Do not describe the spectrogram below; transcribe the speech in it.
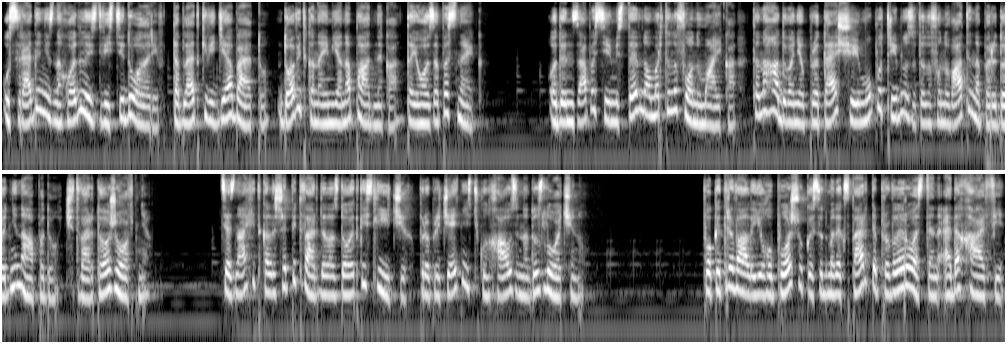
Усередині знаходились 200 доларів, таблетки від діабету, довідка на ім'я нападника та його записник. Один з записів містив номер телефону Майка та нагадування про те, що йому потрібно зателефонувати напередодні нападу 4 жовтня. Ця знахідка лише підтвердила здогадки слідчих про причетність Кунхаузена до злочину. Поки тривали його пошуки, судмедексперти провели розтин Еда Хафі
